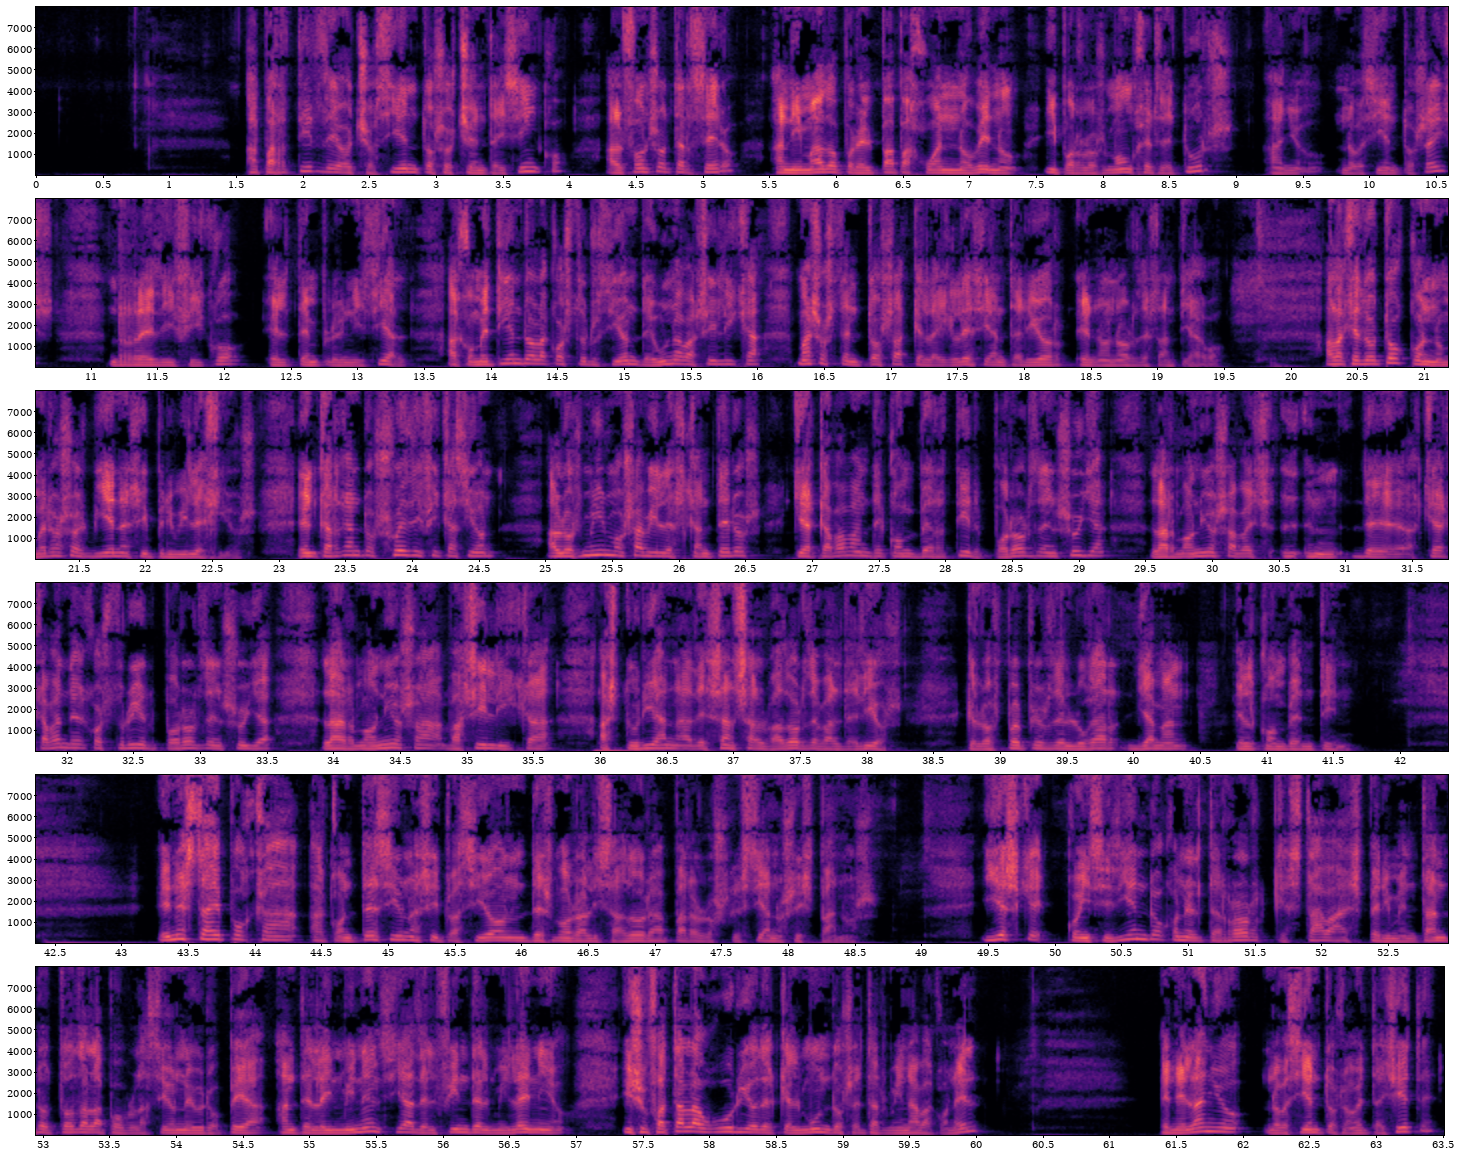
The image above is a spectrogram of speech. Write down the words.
A partir de 885, Alfonso III, animado por el Papa Juan IX y por los monjes de Tours, año 906, reedificó el templo inicial, acometiendo la construcción de una basílica más ostentosa que la iglesia anterior en honor de Santiago, a la que dotó con numerosos bienes y privilegios, encargando su edificación a los mismos hábiles canteros que acababan de convertir por orden suya la armoniosa que acaban de construir por orden suya la armoniosa basílica asturiana de San Salvador de Valdedios, que los propios del lugar llaman el conventín. En esta época acontece una situación desmoralizadora para los cristianos hispanos. Y es que, coincidiendo con el terror que estaba experimentando toda la población europea ante la inminencia del fin del milenio y su fatal augurio de que el mundo se terminaba con él, en el año 997,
